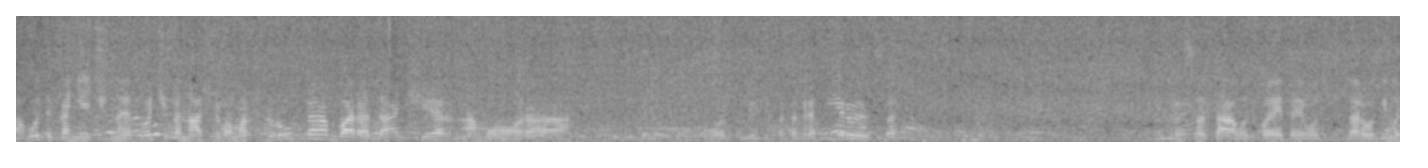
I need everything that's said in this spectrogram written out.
А вот и конечная точка нашего маршрута Борода Черномора. Вот люди фотографируются. Красота. Вот по этой вот дороге мы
